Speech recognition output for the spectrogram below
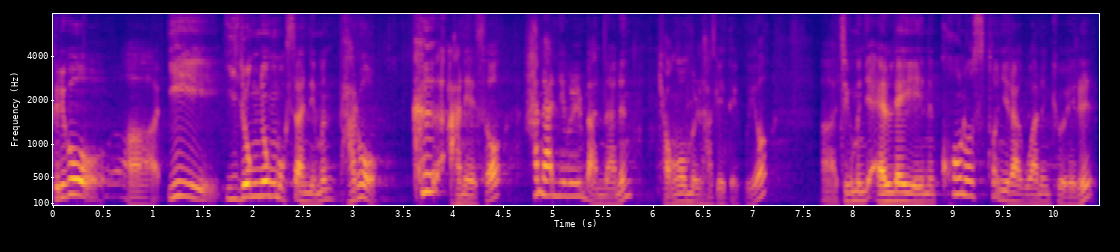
그리고 어, 이 이종용 목사님은 바로 그 안에서 하나님을 만나는 경험을 하게 되고요. 어, 지금은 이제 LA에 있는 코너스톤이라고 하는 교회를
